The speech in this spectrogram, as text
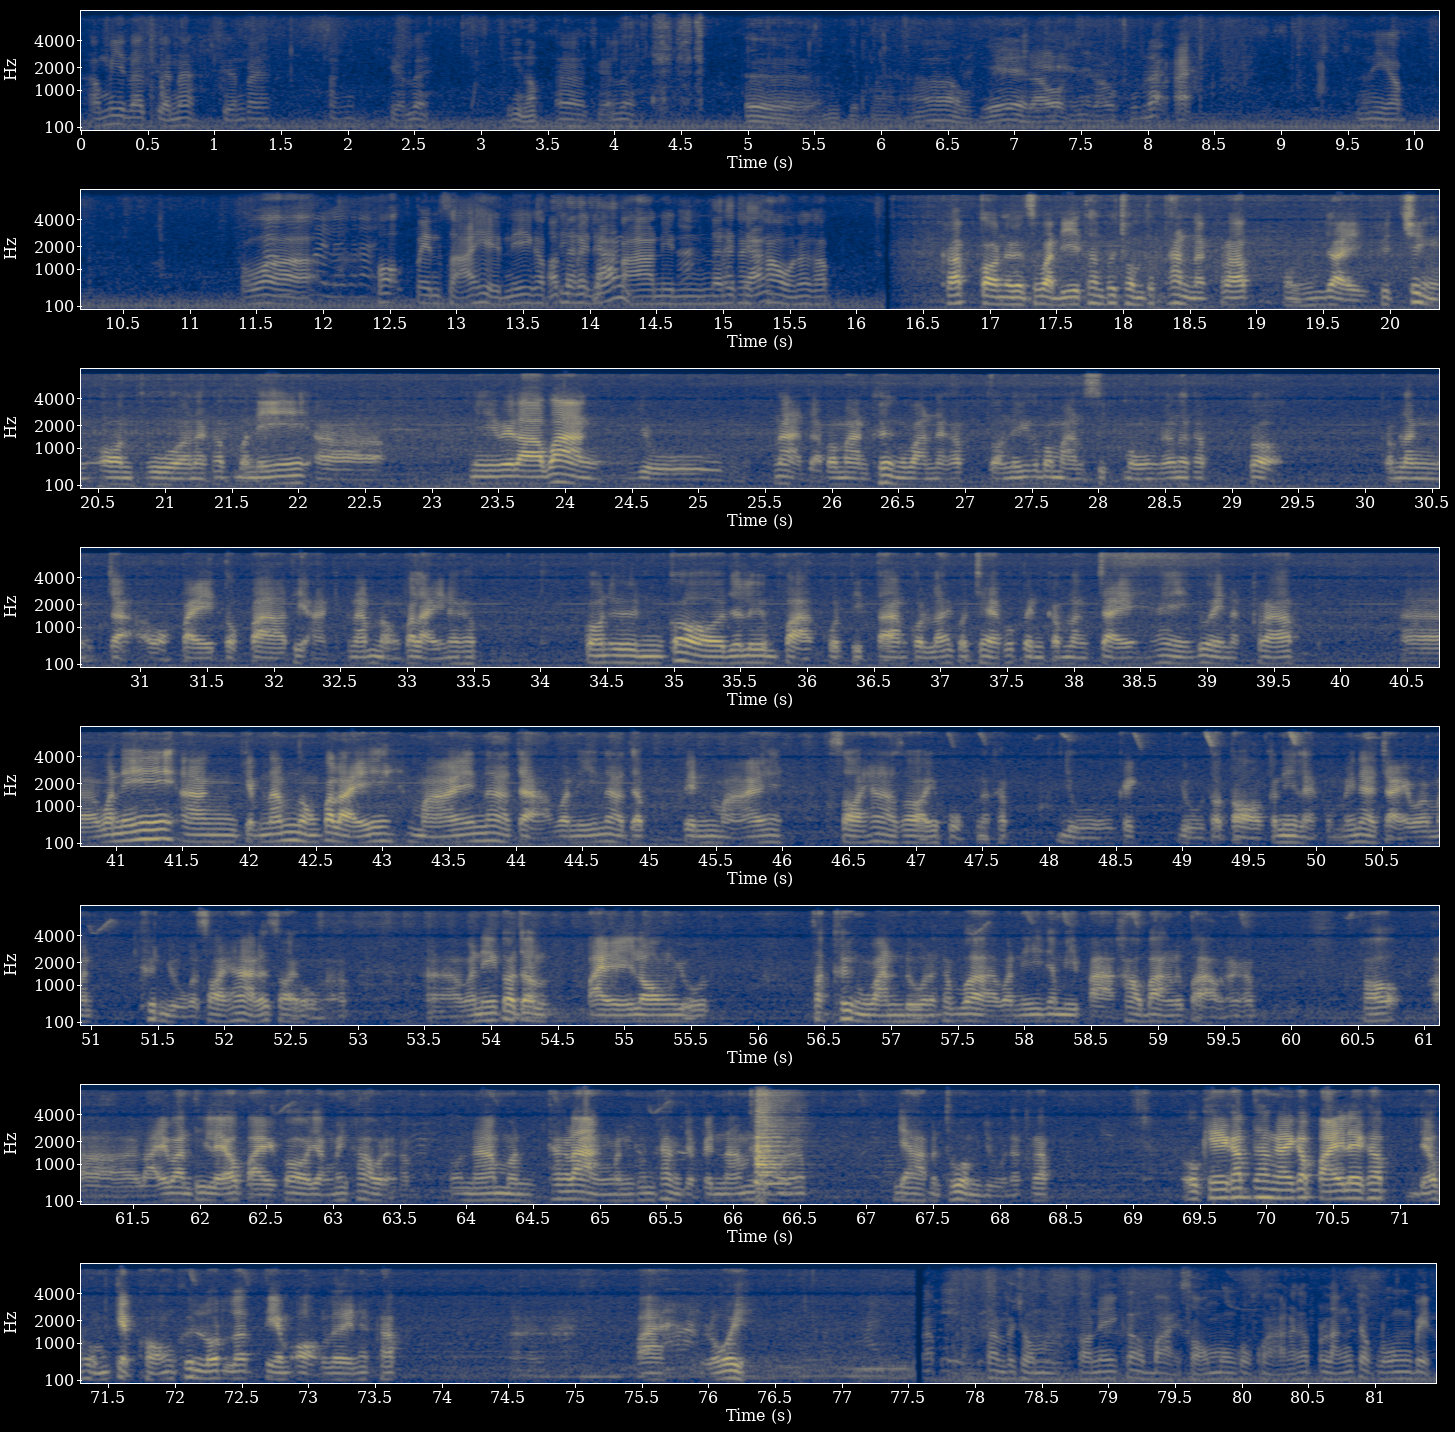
เอามีดมาเฉือนนะเฉือนไปเฉือนเลยนี่เนาะ เออเฉือนเลย เอออันนี่เก็บมา อ้าวโอเคเรานี่เราคุ้มแล้วนี่ครับ เพราะว่า ไปเลยก็ได้ เพราะเป็นสาเหตุนี้ครับเอาที่แต่กไม่ระได้ชังปลานินแต่กไม่ระค่อยชังเข้านะครับ ครับก่อนอื่นสวัสดีท่านผู้ชมทุกท่านนะครับ ผมใหญ่ Fishing on Tour นะครับ วันนี้อ่ามีเวลาว่างอยู่น่าจะประมาณครึ่งวันนะครับ ตอนนี้ก็ประมาณ 10โมงแล้วนะครับ ก็กำลังจะออกไปตกปลาที่อ่างเก็บน้ำหนองปลาไหลนะครับ ก่อนอื่นก็อย่าลืมฝากกดติดตามกดไลค์กดแชร์เพื่อเป็นกำลังใจให้ด้วยนะครับอ่า วันนี้อ่างเก็บน้ำหนองปลาไหลหมายน่าจะวันนี้น่าจะเป็นหมายซอยห้าซอยหกนะครับ อยู่ใกล้อยู่ต่อๆกันนี่แหละผมไม่แน่ใจว่ามันขึ้นอยู่กับซอยห้าหรือซอยหกนะครับวันนี้ก็จะไปลองอยู่สักครึ่งวันดูนะครับ ว่าวันนี้จะมีปลาเข้าบ้างหรือเปล่านะครับ เพราะหลายวันที่แล้วไปก็ยังไม่เข้านะครับ เพราะน้ำมันข้างล่างมันค่อนข้างจะเป็นน้ำเน่านะครับหญ้ามันท่วมอยู่นะครับ โอเคครับถ้าไงก็ไปเลยครับ เดี๋ยวผมเก็บของขึ้นรถแล้วเตรียมออกเลยนะครับอ่าไปโรยครับท่านผู้ชมตอนนี้ก็บ่ายสองโมงกว่าๆนะครับ หลังจากลงเบ็ด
